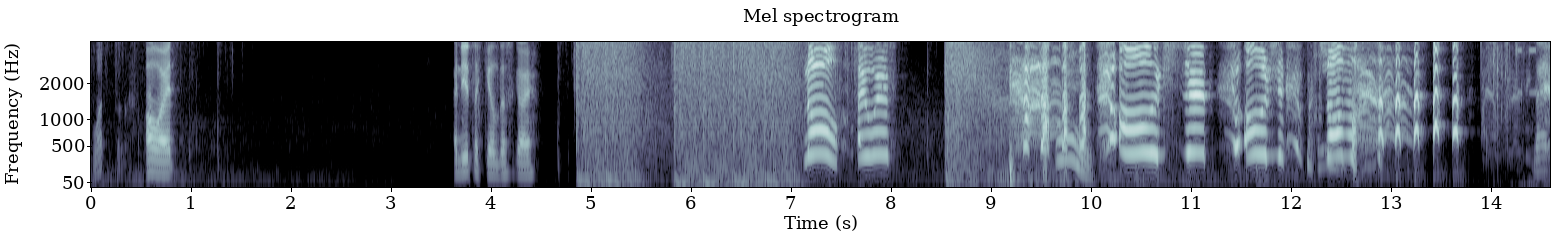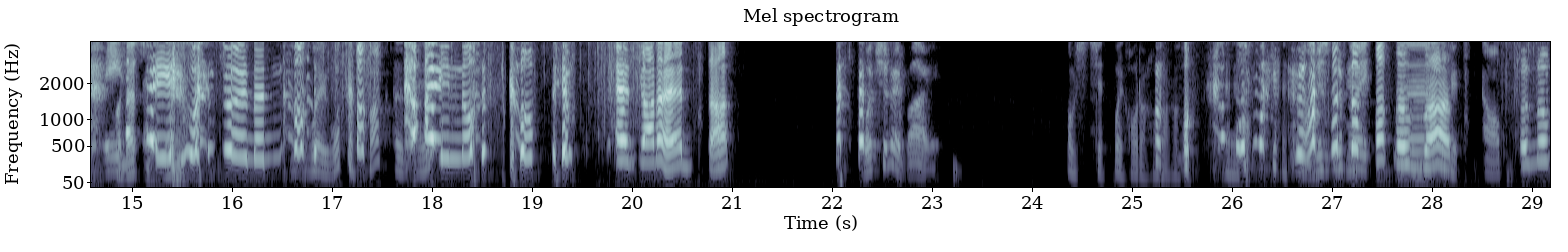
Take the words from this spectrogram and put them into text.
What the? Oh wait. I need to kill this guy. No! I whiffed! Oh, oh shit! Oh shit! Someone! Nice ace. oh that's a I ace. went to the nose! Wait, what the fuck? I ace? no scoped him and got a headshot. what should I buy? Oh shit, wait, hold on, hold on. Oh Hold on. my Eh, god! What the fuck was eh, that? oh, What the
